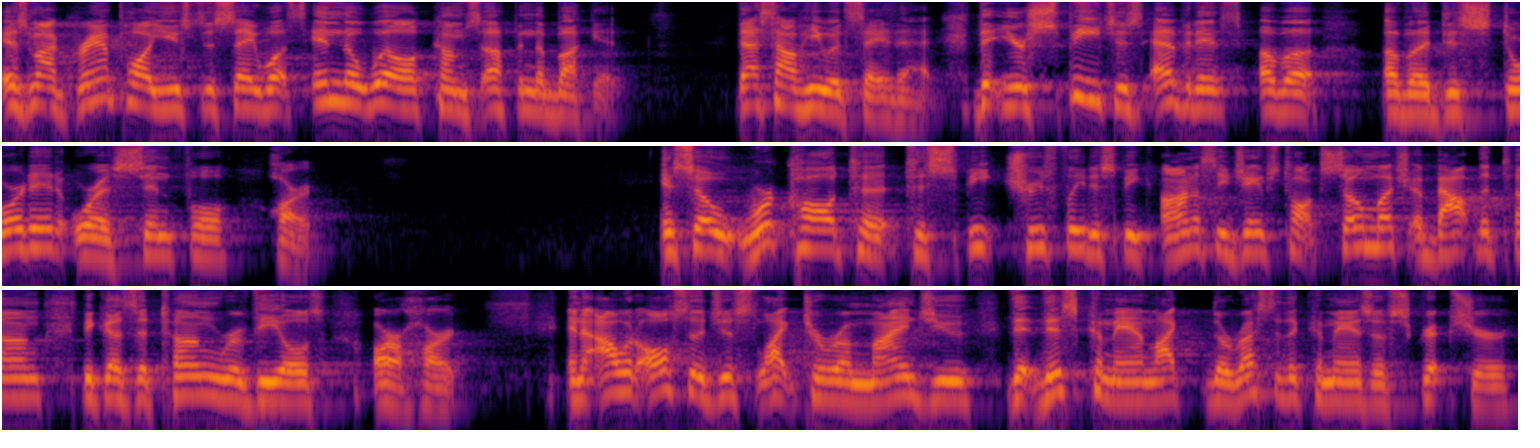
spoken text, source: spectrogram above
As my grandpa used to say, what's in the well comes up in the bucket. That's how he would say that. That your speech is evidence of a, of a distorted or a sinful heart. And so we're called to, to speak truthfully, to speak honestly. James talks so much about the tongue because the tongue reveals our heart. And I would also just like to remind you that this command, like the rest of the commands of Scripture,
